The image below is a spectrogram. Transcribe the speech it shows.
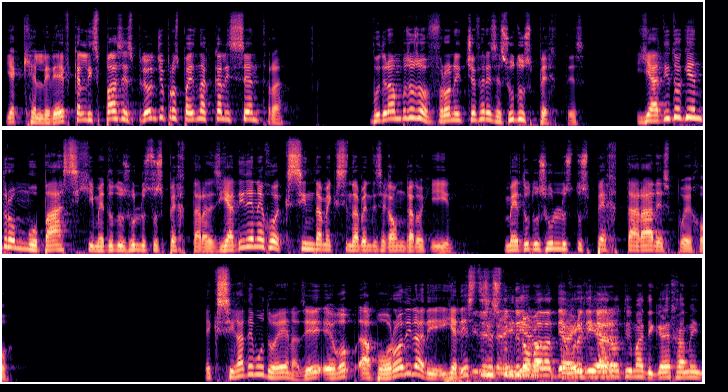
για κελεδία, ευκάλεις πάσες πλέον και προσπαθείς να βγάλεις σέντρα. Που τώρα μπούς ο Σοφρόνης και έφερες εσού τους παίχτες. Γιατί το κέντρο μου πάσχει με τούτους όλους τους παιχταράδες. Γιατί δεν έχω 60 με 65% κατοχή με τούτους όλους τους παιχταράδες που έχω; Εξηγάτε μου το ένα. Ε, Εγώ απορώ δηλαδή, γιατί έστησες Τα στον την ίδια- ομάδα Τα ίδια διαφορετικά; ρε. ερωτηματικά είχαμε,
